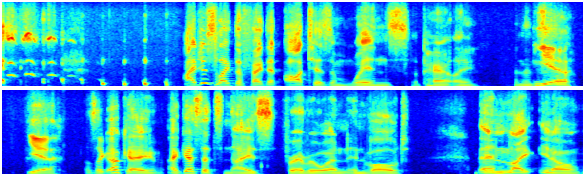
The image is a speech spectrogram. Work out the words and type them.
I just like the fact that autism wins, apparently. And then Yeah, yeah. I was like, okay, I guess that's nice for everyone involved. And like, you know,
